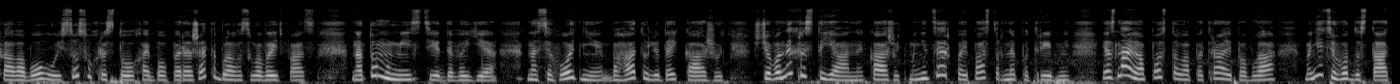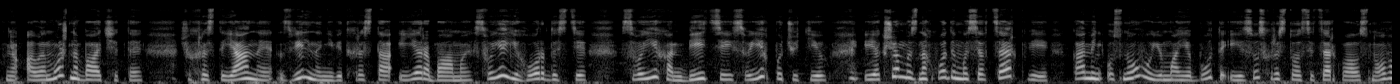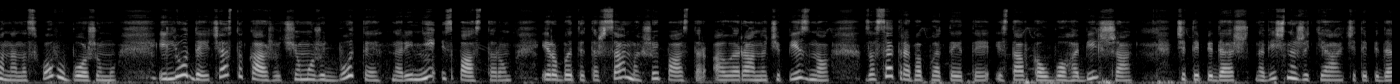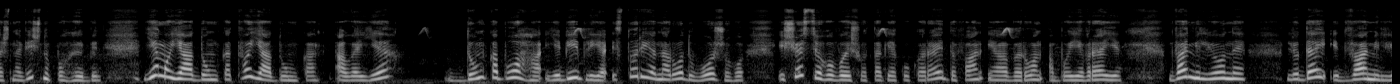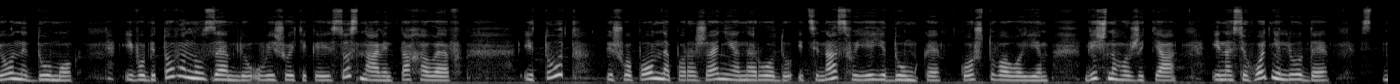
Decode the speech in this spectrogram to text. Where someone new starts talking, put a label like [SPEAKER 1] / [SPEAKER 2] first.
[SPEAKER 1] Слава Богу, Ісусу Христу, хай Бог береже та благословить вас на тому місці, де ви є. На сьогодні багато людей кажуть, що вони християни, кажуть, мені церква і пастор не потрібні. Я знаю апостола Петра і Павла, мені цього достатньо, але можна бачити, що християни звільнені від Христа і є рабами своєї гордості, своїх амбіцій, своїх почуттів. І якщо ми знаходимося в церкві, камінь основою має бути Ісус Христос, і церква основана на Слову Божому. І люди часто кажуть, що можуть бути на рівні із пастором і робити те ж саме, що й пастор, але рано чи пізно за все треба платити, і ставка у Бога більша. Чи ти підеш на вічне життя, чи ти підеш на вічну погибель. Є моя думка, твоя думка, але є. Думка Бога, є Біблія, історія народу Божого. І що з цього вийшло, так як у Корей, Дофан і Аверон або євреї? Два мільйони людей і два мільйони думок. І в обітовану землю увійшли тільки Ісус Навін та Халев. І тут пішло повне пораження народу, і ціна своєї думки коштувала їм вічного життя. І на сьогодні люди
